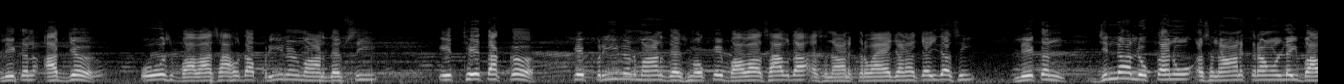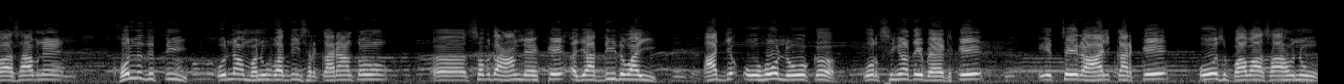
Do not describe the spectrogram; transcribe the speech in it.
ਲੇਕਿਨ ਅੱਜ ਉਸ ਬਾਬਾ ਸਾਹਿਬ ਦਾ ਪ੍ਰੀ ਨਿਰਮਾਣ ਦਿਵਸ ਸੀ। ਇੱਥੇ ਤੱਕ ਕਿ ਪ੍ਰੀ ਨਿਰਮਾਣ ਦਿਵਸ ਮੌਕੇ ਬਾਬਾ ਸਾਹਿਬ ਦਾ ਇਸ਼ਨਾਨ ਕਰਵਾਇਆ ਜਾਣਾ ਚਾਹੀਦਾ ਸੀ। ਲੇਕਿਨ ਜਿਨ੍ਹਾਂ ਲੋਕਾਂ ਨੂੰ ਇਸ਼ਨਾਨ ਕਰਾਉਣ ਲਈ ਬਾਬਾ ਸਾਹਿਬ ਨੇ ਖੁੱਲ੍ਹ ਦਿੱਤੀ, ਉਹਨਾਂ ਮਨੂਵਾਦੀ ਸਰਕਾਰਾਂ ਤੋਂ ਸੰਵਿਧਾਨ ਲਿਖ ਕੇ ਆਜ਼ਾਦੀ ਦਿਵਾਈ। ਅੱਜ ਉਹ ਲੋਕ ਕੁਰਸੀਆਂ ਤੇ ਬੈਠ ਕੇ ਇੱਥੇ ਰਾਜ ਕਰਕੇ ਉਸ ਬਾਬਾ ਸਾਹਿਬ ਨੂੰ,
